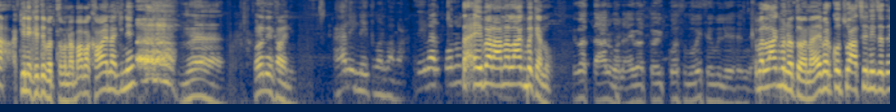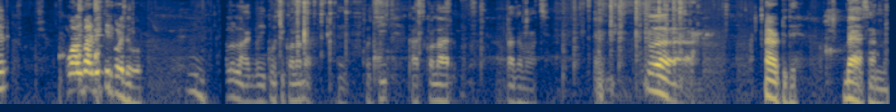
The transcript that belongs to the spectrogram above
না। কিনে খাতে পারতাম না। বাবা খাওয়ায় না কিনে? হ্যাঁ কোনোদিন আনি নেই তোমার বাবা। এবার এবার আনা লাগবে কেন? এবার তো আনব না এবার তো কচু বলে এবার লাগবে না তো আনা এবার কচু আছে নিজেদের? কলবার বিক্রি করে দেবো। ভালো লাগবে কচি কলা না? দে, কচি কাঁচকলা আর তাজা মাছ। আর একটু দে। ব্যাস আর না।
